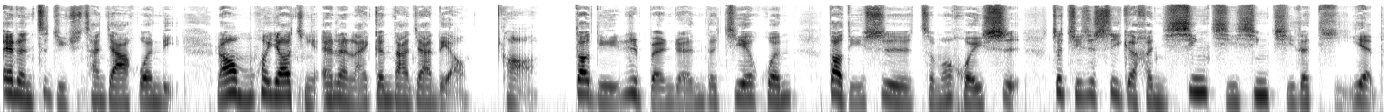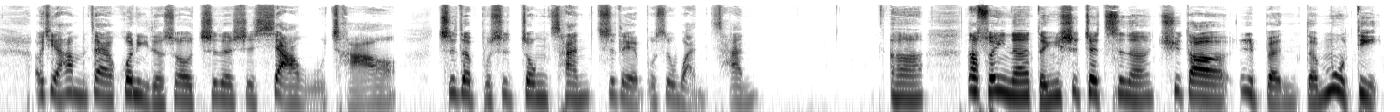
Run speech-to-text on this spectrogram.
Alan 自己去参加婚礼，然后我们会邀请 Alan 来跟大家聊。好，到底日本人的结婚到底是怎么回事？这其实是一个很新奇、新奇的体验。而且他们在婚礼的时候吃的是下午茶哦，吃的不是中餐，吃的也不是晚餐。呃，那所以呢，等于是这次呢去到日本的目的，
